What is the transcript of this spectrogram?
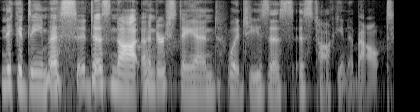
Nicodemus does not understand what Jesus is talking about.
